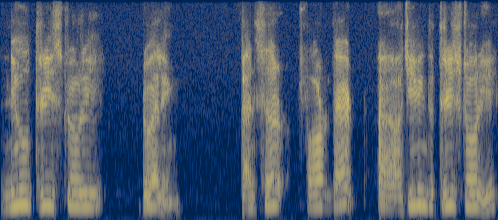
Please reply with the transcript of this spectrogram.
new three-story dwelling. And sir, for that, uh, achieving the three-story,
